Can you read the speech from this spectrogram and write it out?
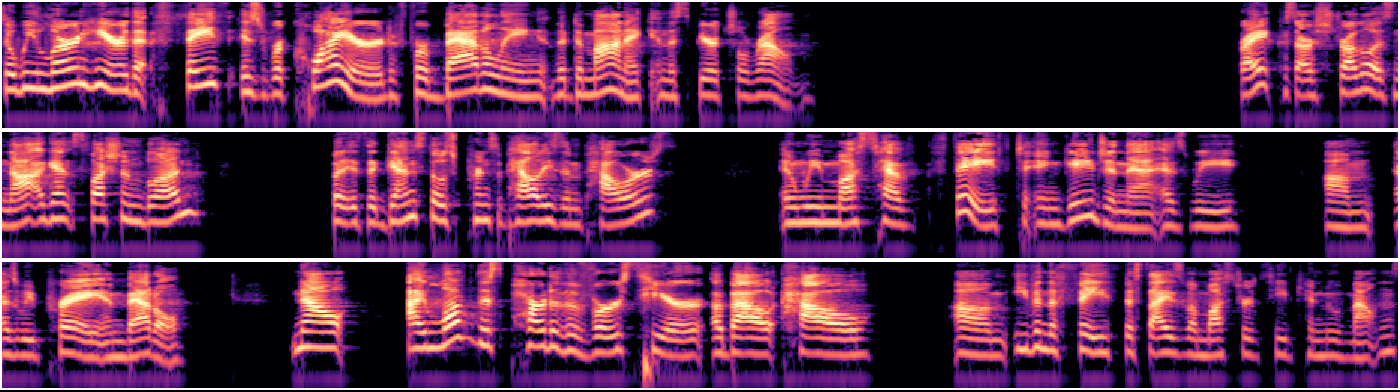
So we learn here that faith is required for battling the demonic in the spiritual realm. Right? Because our struggle is not against flesh and blood, but it's against those principalities and powers. And we must have faith to engage in that as we um, as we pray and battle. Now, I love this part of the verse here about how um, even the faith the size of a mustard seed can move mountains.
